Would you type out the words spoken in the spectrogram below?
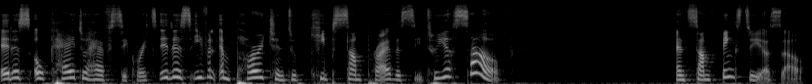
It is okay to have secrets. It is even important to keep some privacy to yourself and some things to yourself.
